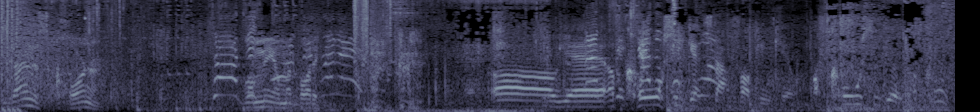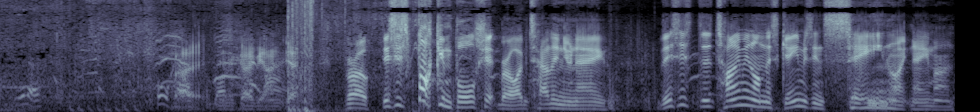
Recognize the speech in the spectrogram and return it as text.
He's down in this corner. On me, on my body. Oh, yeah, of course he gets that fucking kill. Of course he does. Of course, you know. Full health. Alright, there's a guy behind you. Yeah. Bro, this is fucking bullshit, bro. I'm telling you now. This is the timing on this game is insane right now, man.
